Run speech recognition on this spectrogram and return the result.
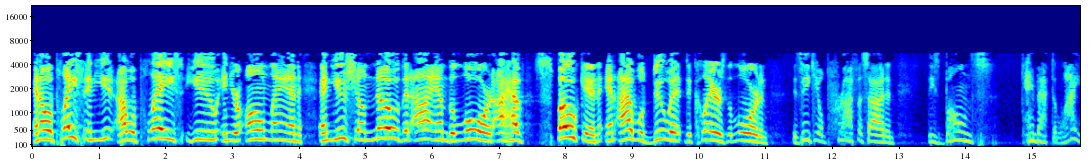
And I will place in you, I will place you in your own land, and you shall know that I am the Lord. I have spoken, and I will do it, declares the Lord. And Ezekiel prophesied, and these bones came back to life.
